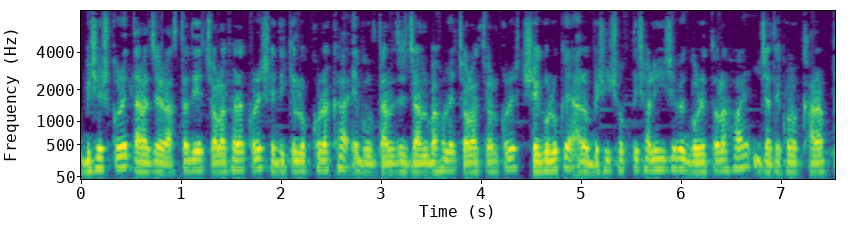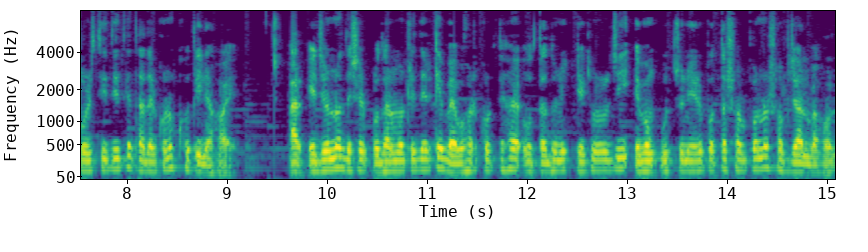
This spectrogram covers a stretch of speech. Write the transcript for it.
বিশেষ করে তারা যে রাস্তা দিয়ে চলাফেরা করে সেদিকে লক্ষ্য রাখা এবং তারা যে যানবাহনে চলাচল করে সেগুলোকে আরও বেশি শক্তিশালী হিসেবে গড়ে তোলা হয় যাতে কোনো খারাপ পরিস্থিতিতে তাদের কোনো ক্ষতি না হয়। আর এজন্য দেশের প্রধানমন্ত্রীদেরকে ব্যবহার করতে হয় অত্যাধুনিক টেকনোলজি এবং উচ্চ নিরাপত্তা সম্পন্ন সব যানবাহন।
